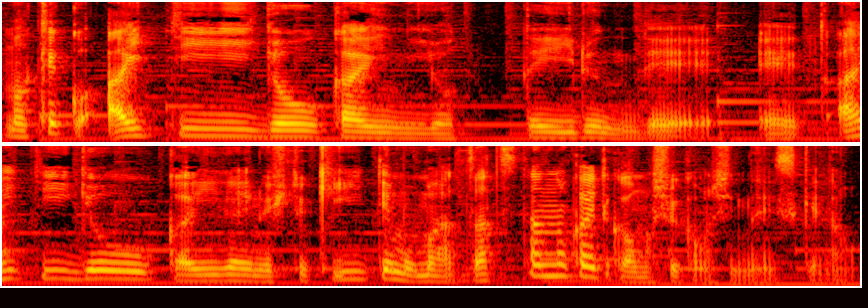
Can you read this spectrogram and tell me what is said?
まあ、結構 IT 業界によってているんで、えーと、IT 業界以外の人聞いても、まあ、雑談の回とか面白いかもしれないですけど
